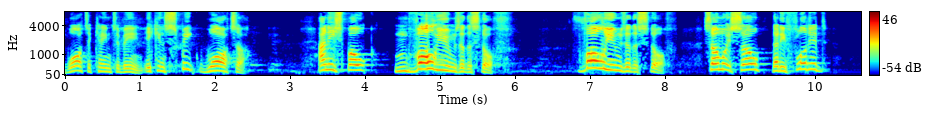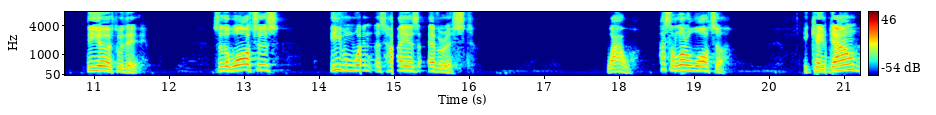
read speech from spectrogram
water came to being. He can speak water. And He spoke volumes of the stuff. Volumes of the stuff. So much so that He flooded the earth with it. So the waters even went as high as Everest. Wow, that's a lot of water. It came down,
